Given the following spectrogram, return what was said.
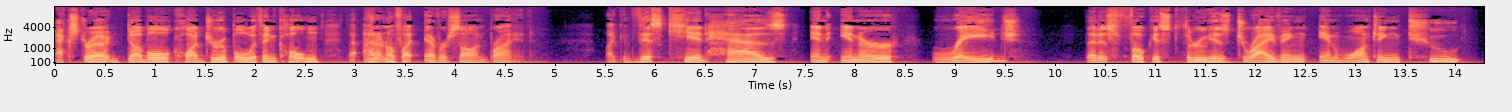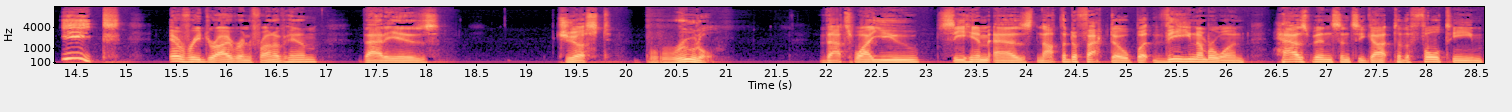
extra, double, quadruple within Colton that I don't know if I ever saw in Bryan. Like this kid has an inner rage that is focused through his driving and wanting to eat every driver in front of him that is just brutal. That's why you see him as not the de facto, but the number one, has been since he got to the full team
